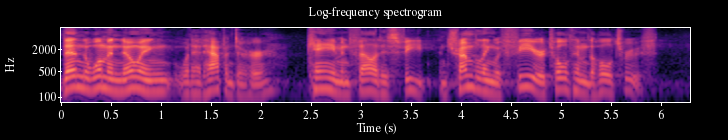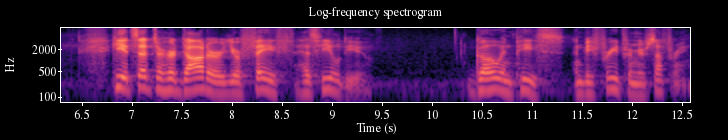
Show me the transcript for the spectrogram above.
Then the woman, knowing what had happened to her, came and fell at his feet, and trembling with fear, told him the whole truth. He had said to her, Daughter, your faith has healed you. Go in peace and be freed from your suffering.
